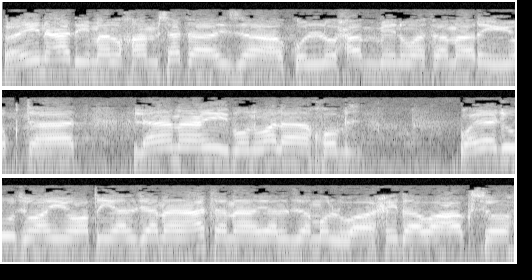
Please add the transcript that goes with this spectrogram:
فإن عدم الخمسة أجزاء كل حب وثمر يقتات لا معيب ولا خبز. ويجوز أن يعطي الجماعة ما يلزم الواحد وعكسه.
